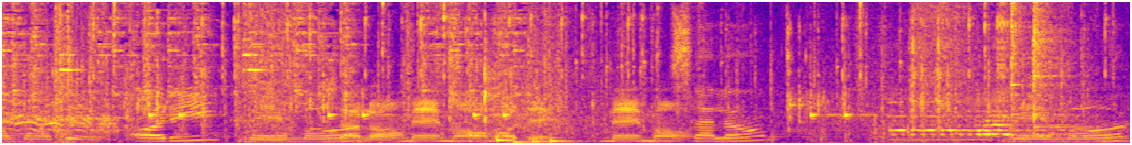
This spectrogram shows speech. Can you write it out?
آماده آری معمار سلام معمار آماده معمار سلام معمار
